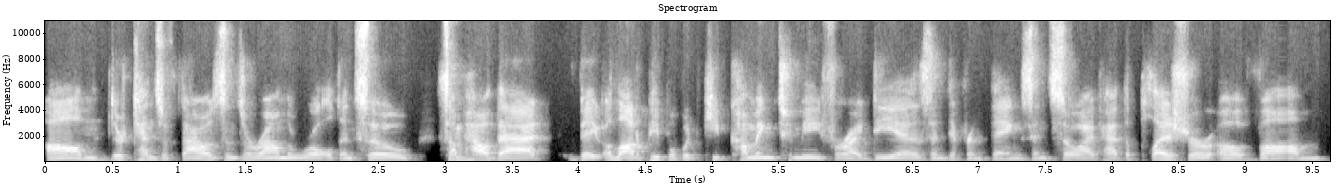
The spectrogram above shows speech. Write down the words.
um, there are tens of thousands around the world, and so somehow that they a lot of people would keep coming to me for ideas and different things, and so I've had the pleasure of um,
